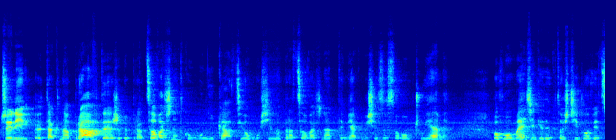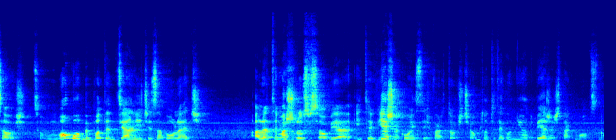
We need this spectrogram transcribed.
Czyli e, tak naprawdę, żeby pracować nad komunikacją, musimy pracować nad tym, jak my się ze sobą czujemy. Bo w momencie, kiedy ktoś ci powie coś, co mogłoby potencjalnie cię zaboleć, ale ty masz luz w sobie i ty wiesz, jaką jesteś wartością, to ty tego nie odbierzesz tak mocno.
